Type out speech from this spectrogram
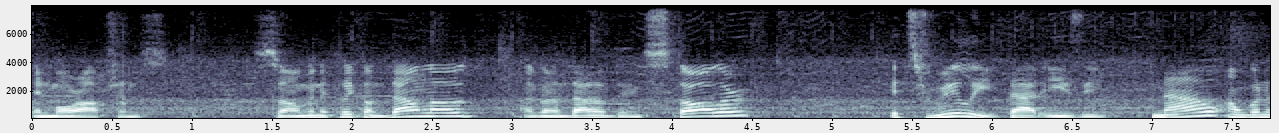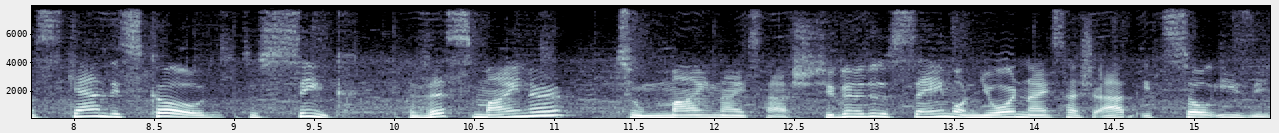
and more options. So I'm gonna click on download. I'm gonna download the installer. It's really that easy. Now I'm gonna scan this code to sync this miner to my NiceHash. You're gonna do the same on your NiceHash app. It's so easy.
